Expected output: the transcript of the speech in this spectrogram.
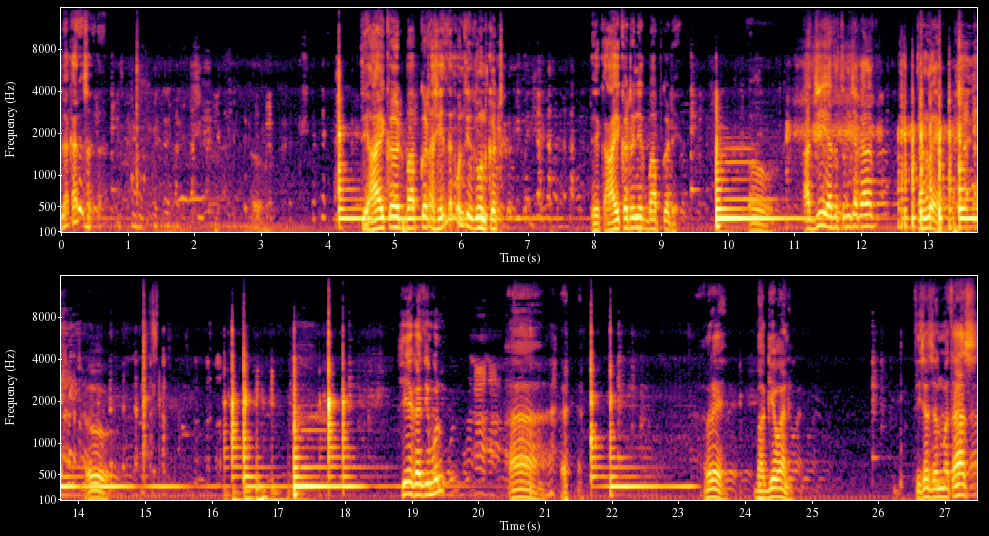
बेकार ते आय कट बाप कट असे ना कोणते? दोन कट. एक आय कट आणि एक बाप कट आहे. हो. आजी आता तुमच्या काळात चांगलं आहे. हो. ही आहे का ती मूल? हा. अरे भाग्यवान आहे. तिच्या जन्मताच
